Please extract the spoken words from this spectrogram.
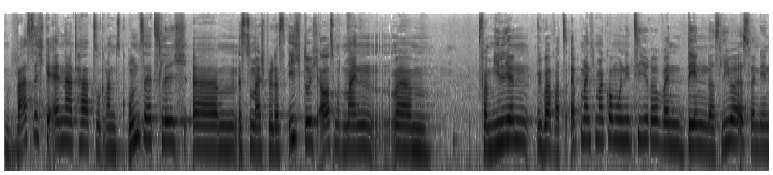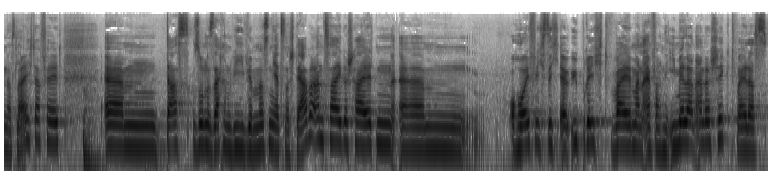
was sich geändert hat, so ganz grundsätzlich, ähm, ist zum Beispiel, dass ich durchaus mit meinen ähm, Familien über WhatsApp manchmal kommuniziere, wenn denen das lieber ist, wenn denen das leichter fällt. Ähm, dass so eine Sachen wie, wir müssen jetzt eine Sterbeanzeige schalten, ähm, häufig sich erübrigt, weil man einfach eine E-Mail an andere schickt, weil das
